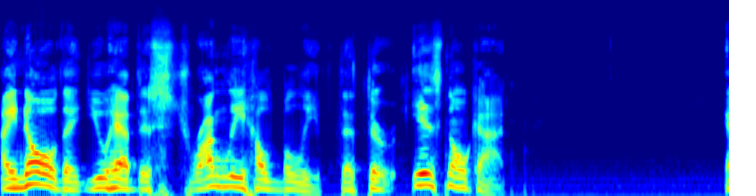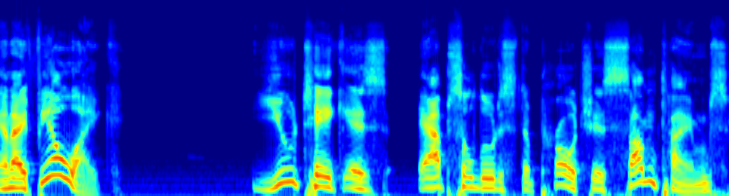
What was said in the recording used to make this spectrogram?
I know that you have this strongly held belief that there is no God, and I feel like you take as absolutist approach is sometimes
